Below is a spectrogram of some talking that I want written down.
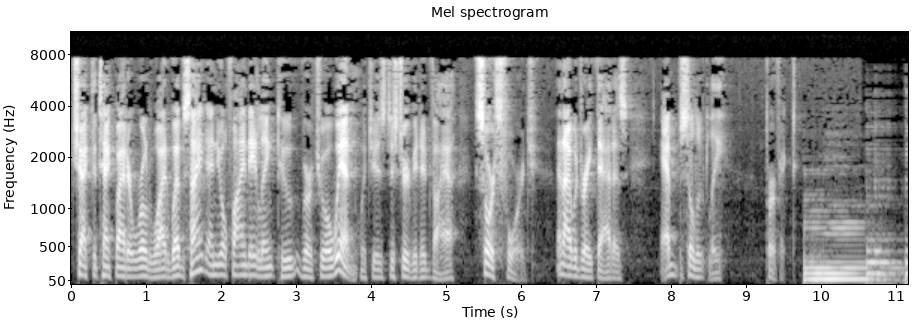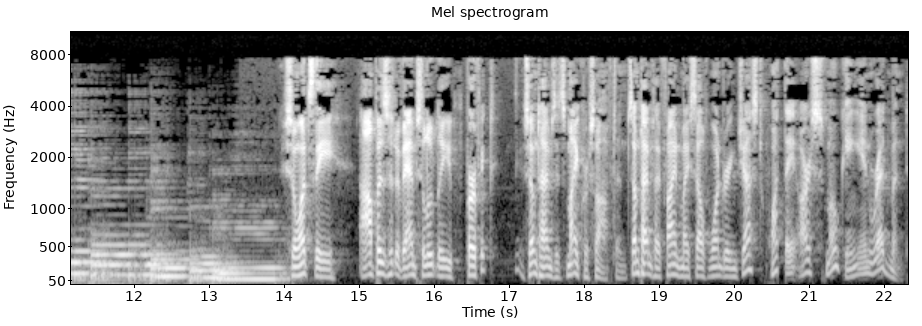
check the TechByter Worldwide website and you'll find a link to Virtual Win, which is distributed via SourceForge. And I would rate that as absolutely perfect. So what's the opposite of absolutely perfect? Sometimes it's Microsoft, and sometimes I find myself wondering just what they are smoking in Redmond.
